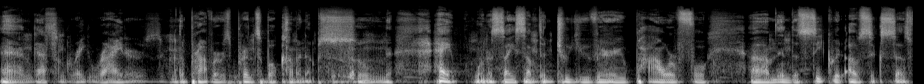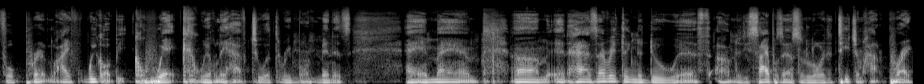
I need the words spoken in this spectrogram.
and got some great writers. The Proverbs Principle coming up soon. Hey, want to say something to you very powerful. Um, in the secret of successful prayer life, we gonna be quick. We only have two or three more minutes. Amen. Um, it has everything to do with um, the disciples asked the Lord to teach them how to pray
